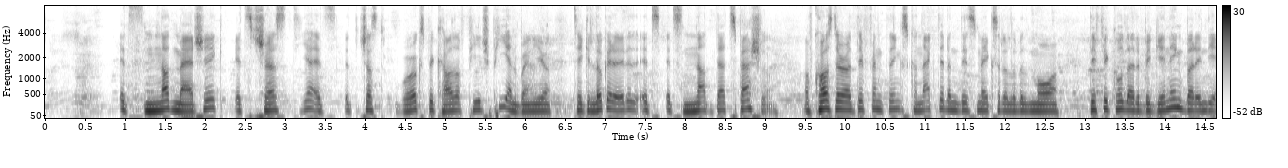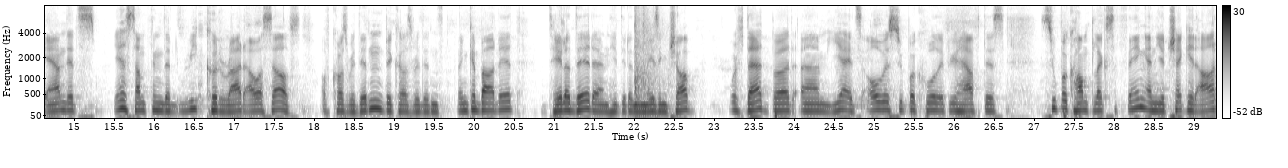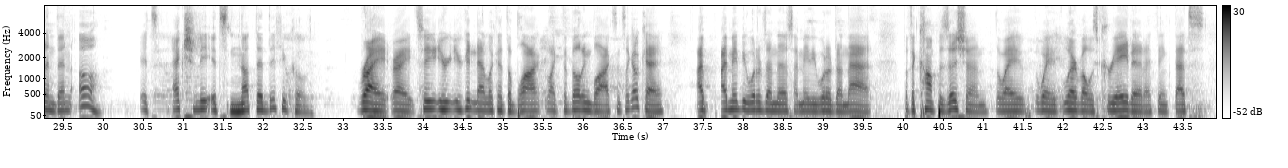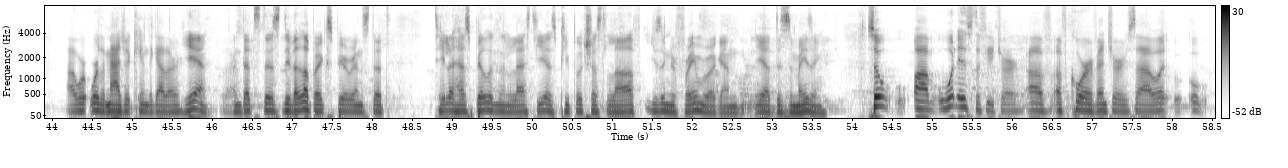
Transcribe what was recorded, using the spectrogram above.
It's not magic. It's just yeah, it's it just works because of PHP. And when you take a look at it, it's it's not that special. Of course, there are different things connected, and this makes it a little bit more difficult at the beginning. But in the end, it's yeah something that we could write ourselves. Of course, we didn't because we didn't think about it. Taylor did, and he did an amazing job with that. But um, yeah, it's always super cool if you have this super complex thing and you check it out, and then oh, it's actually it's not that difficult. Right, right. So you're you're getting that look at the block, like the building blocks. And it's like, okay, I, I maybe would have done this, I maybe would have done that, but the composition, the way the way Laravel was created, I think that's uh, where, where the magic came together. Yeah, and that's this developer experience that Taylor has built in the last years. People just love using the framework, and yeah, this is amazing. So, um, what is the future of, of Core Adventures? Uh, what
